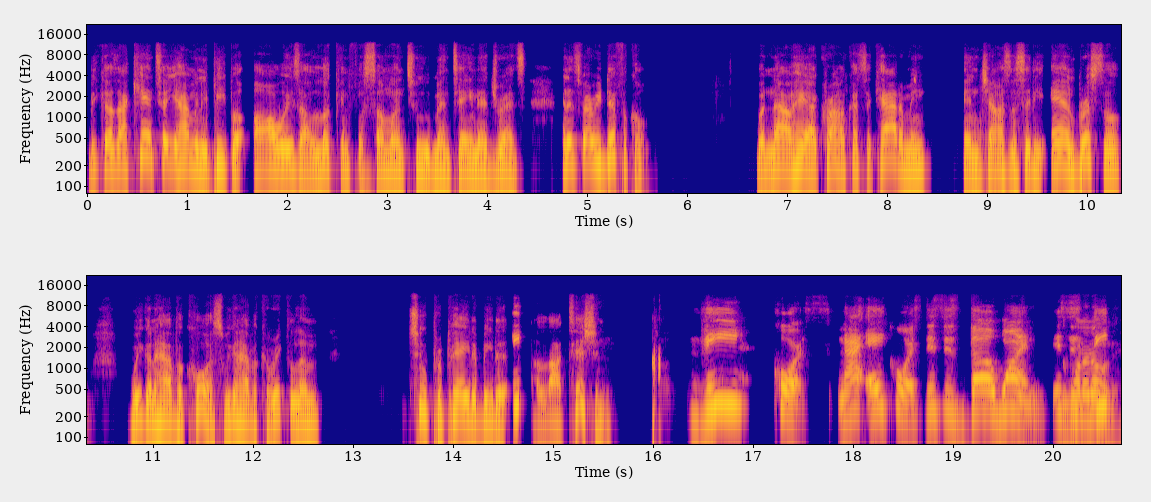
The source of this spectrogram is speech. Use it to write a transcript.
Because I can't tell you how many people always are looking for someone to maintain their dreads, and it's very difficult. But now here at Crown Cuts Academy in Johnson City and Bristol, we're going to have a course. We're going to have a curriculum to prepare to be the a loctician, The course, not a course. This is the one. This the is one and the, only,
